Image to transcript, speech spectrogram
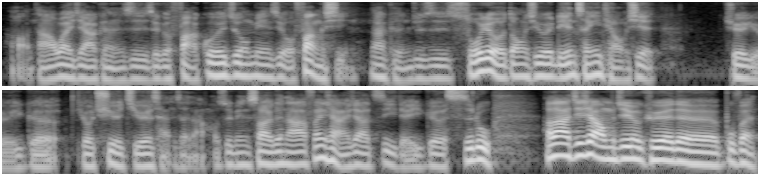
啊，然后外加可能是这个法规最后面是有放行，那可能就是所有的东西会连成一条线，就有一个有趣的机会产生。然后这边稍微跟大家分享一下自己的一个思路。好啦，接下来我们进入 Q&A 的部分。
